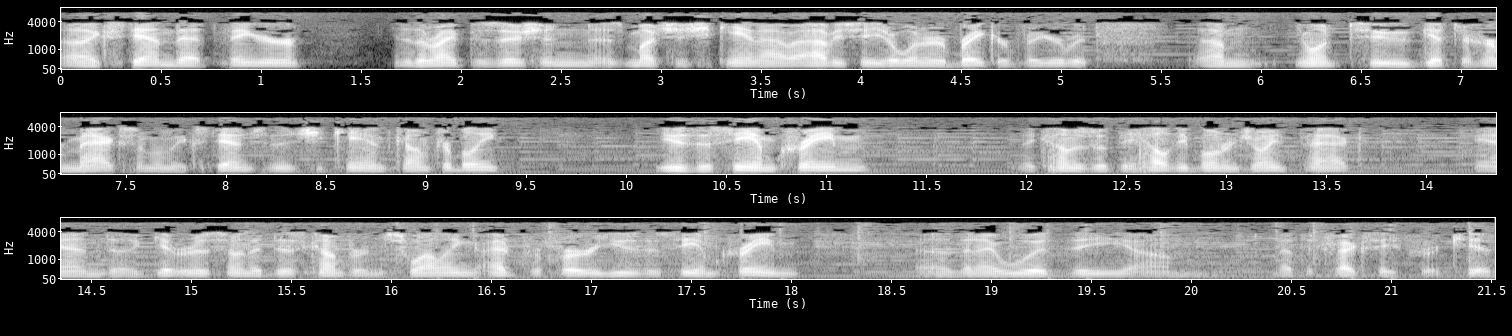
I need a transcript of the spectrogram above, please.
uh, extend that finger into the right position as much as she can. Obviously, you don't want her to break her finger, but um, you want to get to her maximum extension that she can comfortably. Use the CM cream that comes with the Healthy Bone and Joint Pack and uh, get rid of some of the discomfort and swelling. I'd prefer to use the CM cream uh, than I would the um, methotrexate for a kid.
